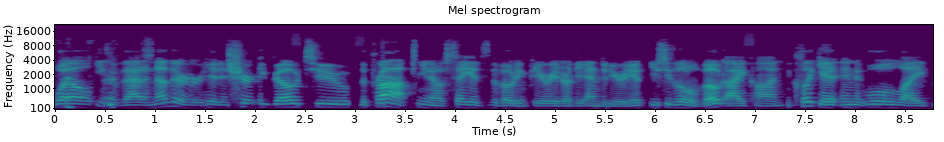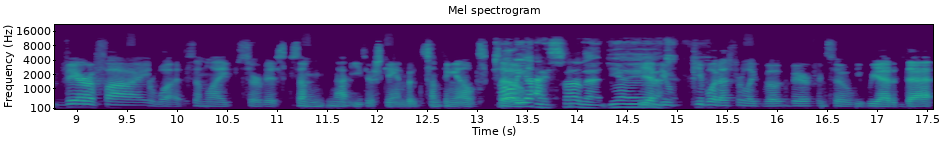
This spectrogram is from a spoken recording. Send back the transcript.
well, you know that another hidden shirt. You go to the prop, you know, say it's the voting period or the end period. You see the little vote icon, you click it, and it will like verify or what some like service, some not Etherscan, but something else. So oh yeah, I saw that. Yeah, yeah, yeah, yeah. people, had asked for like vote verify, so we, added that.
